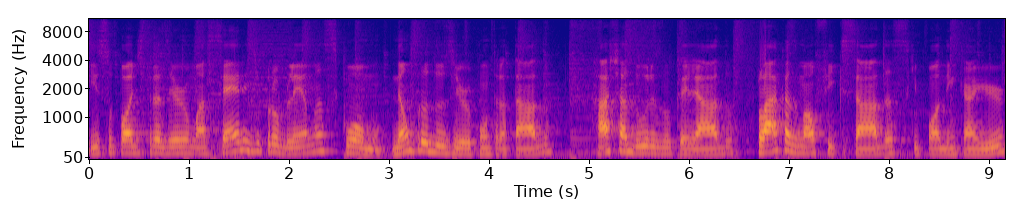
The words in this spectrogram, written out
isso pode trazer uma série de problemas como não produzir o contratado, rachaduras no telhado, placas mal fixadas que podem cair,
